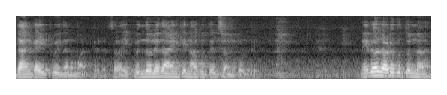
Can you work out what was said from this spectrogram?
దానికి అయిపోయిందని మాట్లాడారు. సరే అయిపోయిందో లేదో ఆయనకి నాకు తెలుసు అనుకోండి. నేను రోజు అడుగుతున్నా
